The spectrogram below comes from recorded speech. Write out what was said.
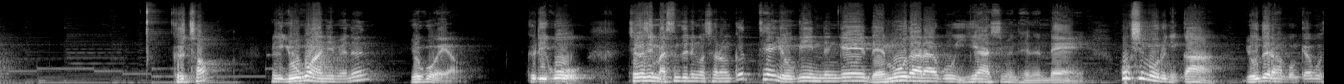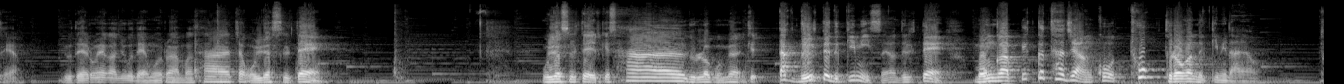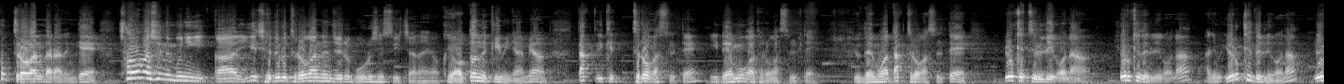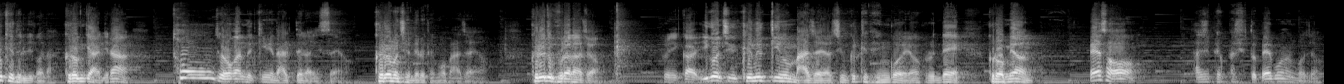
그렇죠? 그러니까 요거 아니면은 요거예요. 그리고 제가 지금 말씀드린 것처럼 끝에 여기 있는 게 네모다라고 이해하시면 되는데 혹시 모르니까 요대로 한번 껴보세요. 요대로 해가지고 네모를 한번 살짝 올렸을 때 올렸을 때 이렇게 살 눌러보면 이렇게 딱 넣을 때 느낌이 있어요. 넣을 때 뭔가 삐끗하지 않고 톡 들어간 느낌이 나요. 톡 들어간다라는 게 처음 하시는 분이니까 이게 제대로 들어갔는지를 모르실 수 있잖아요. 그게 어떤 느낌이냐면 딱 이렇게 들어갔을 때, 이 네모가 들어갔을 때, 이 네모가 딱 들어갔을 때 이렇게 들리거나 이렇게 들리거나 아니면 이렇게 들리거나 이렇게 들리거나 그런 게 아니라 통 들어간 느낌이 날 때가 있어요. 그러면 제대로 된 거 맞아요. 그래도 불안하죠. 그러니까 이건 지금 그 느낌은 맞아요. 지금 그렇게 된 거예요. 그런데 그러면 빼서 다시 180도 빼보는 거죠.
